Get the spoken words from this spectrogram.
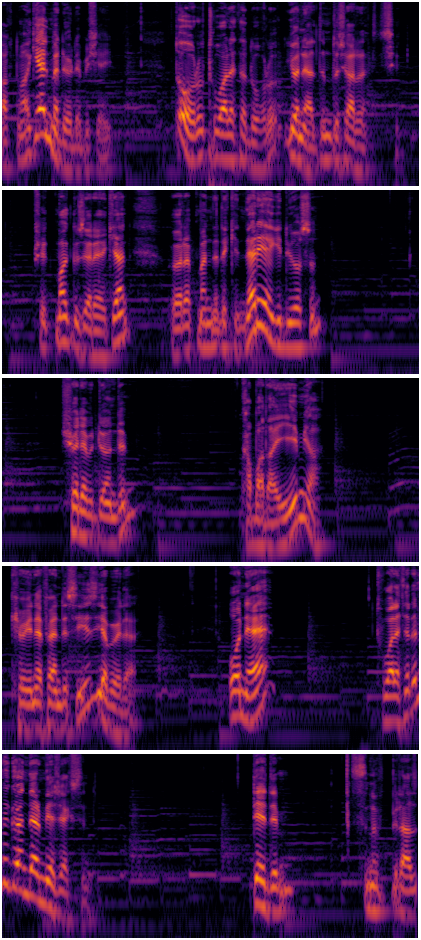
aklıma gelmedi öyle bir şey. Doğru tuvalete doğru yöneldim dışarı. Çık, çıkmak üzereyken öğretmen dedi ki nereye gidiyorsun? Şöyle bir döndüm. Kabadayıyım ya. Köyün efendisiyiz ya böyle. O ne? Tuvalete de mi göndermeyeceksin? Dedim. Sınıf biraz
